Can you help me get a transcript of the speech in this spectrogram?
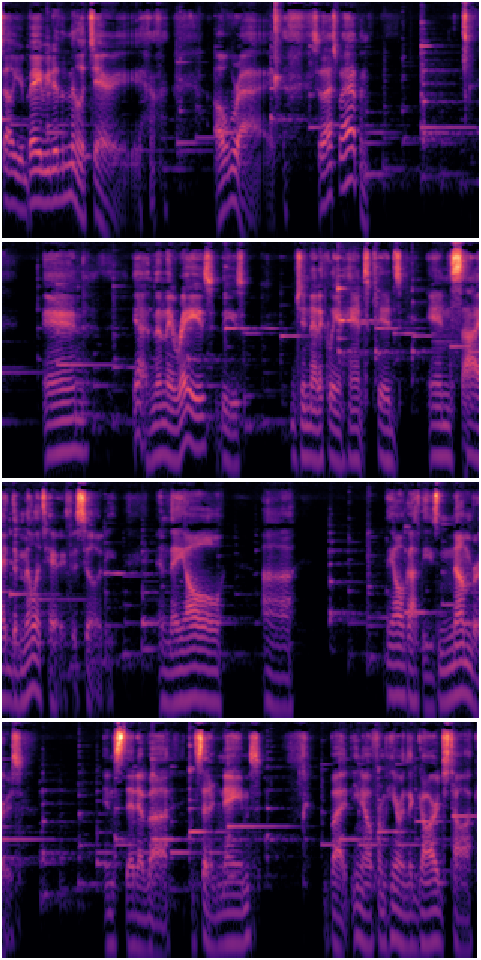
Sell your baby to the military. All right, so that's what happened. And yeah, and then they raise these genetically enhanced kids inside the military facility, and they all uh, they all got these numbers instead of uh, instead of names. But you know, from hearing the guards talk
